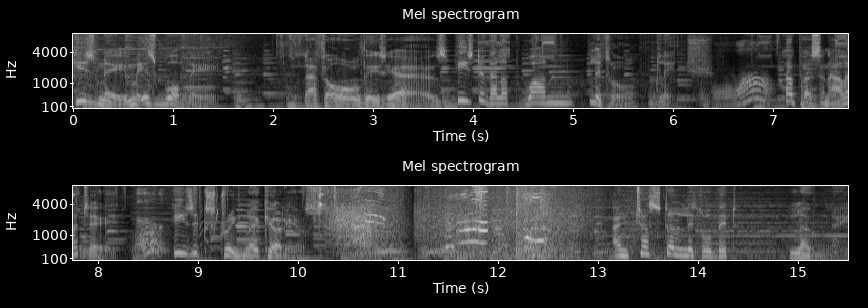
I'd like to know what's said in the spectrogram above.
His name is WALL-E. After all these years, he's developed one little glitch. A personality. Oh. He's extremely curious. And just a little bit lonely.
